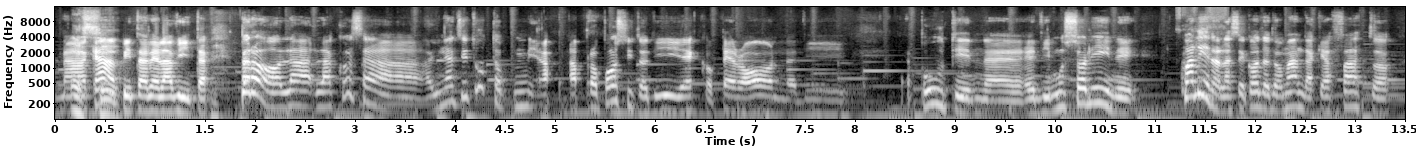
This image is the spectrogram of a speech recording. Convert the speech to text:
ma Eh sì. capita nella vita. Però la, la cosa, innanzitutto, a, a proposito di ecco, Peron, di Putin eh, e di Mussolini, qual era la seconda domanda che ha fatto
